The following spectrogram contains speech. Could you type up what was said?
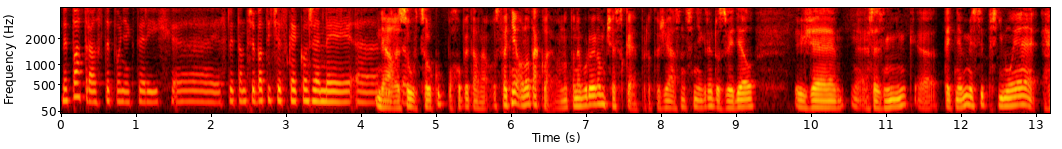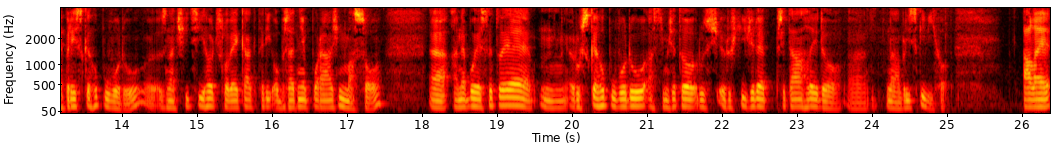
Nepátral jste po některých, eh, jestli tam třeba ty české kořeny... Eh, ne, ale jsou v celku pochopitelné. Ostatně ono takhle, ono to nebude jenom české, protože já jsem se někde dozvěděl, že řezník, eh, teď nevím, jestli přímo je hebrejského původu, značícího člověka, který obřadně poráží maso, eh, anebo jestli to je mm, ruského původu a s tím, že to ruští židé přitáhli do, na Blízký východ ale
